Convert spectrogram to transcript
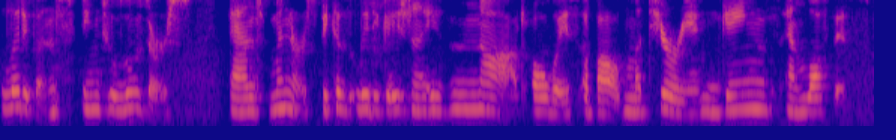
litigants into losers and winners because litigation is not always about material gains and losses.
